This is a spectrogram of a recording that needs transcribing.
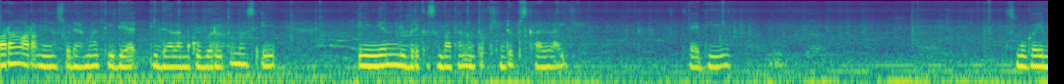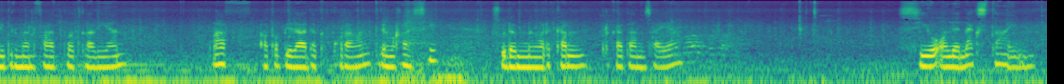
Orang-orang yang sudah mati di, di dalam kubur itu masih ingin diberi kesempatan untuk hidup sekali lagi. Jadi semoga ini bermanfaat buat kalian. Maaf apabila ada kekurangan. Terima kasih sudah mendengarkan perkataan saya. See you on the next time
